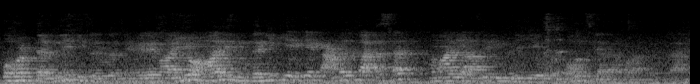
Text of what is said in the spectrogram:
بہت ڈرنے کی ضرورت ہے میرے بھائیوں ہماری زندگی کے ایک ایک عمل کا اثر ہماری آخری گھڑی کے اوپر بہت زیادہ پڑا کرتا ہے۔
